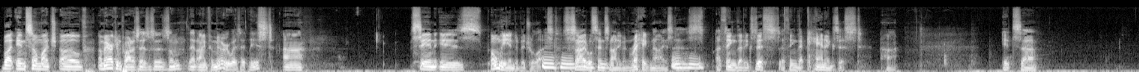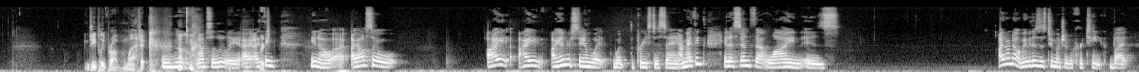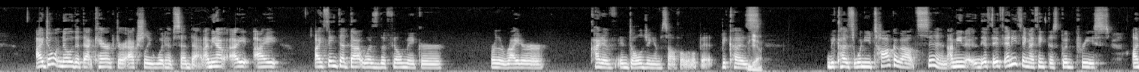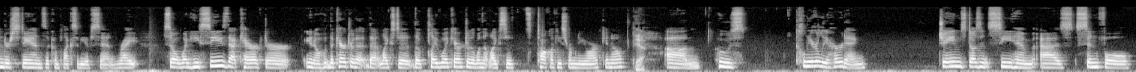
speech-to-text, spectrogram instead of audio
but in so much of American Protestantism that I'm familiar with, at least, uh, sin is only individualized. Societal sin's not even recognized as a thing that exists, a thing that can exist. Uh, it's uh, deeply problematic. Um, absolutely i, I think you know I, I also I I I understand what what the priest is saying. I mean, I think in a sense that line is I don't know. Maybe this is too much of a critique, but I don't know that that character actually would have said that. I mean, I, I, I, I think that that was the filmmaker or the writer kind of indulging himself a little bit because Yeah. Because when you talk about sin, I mean, if if anything, I think this good priest understands the complexity of sin, right? So when he sees that character, you know, the character that that likes to the playboy character, the one that likes to talk like he's from New York, you know, Yeah. Um, who's clearly hurting, James doesn't see him as sinful.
